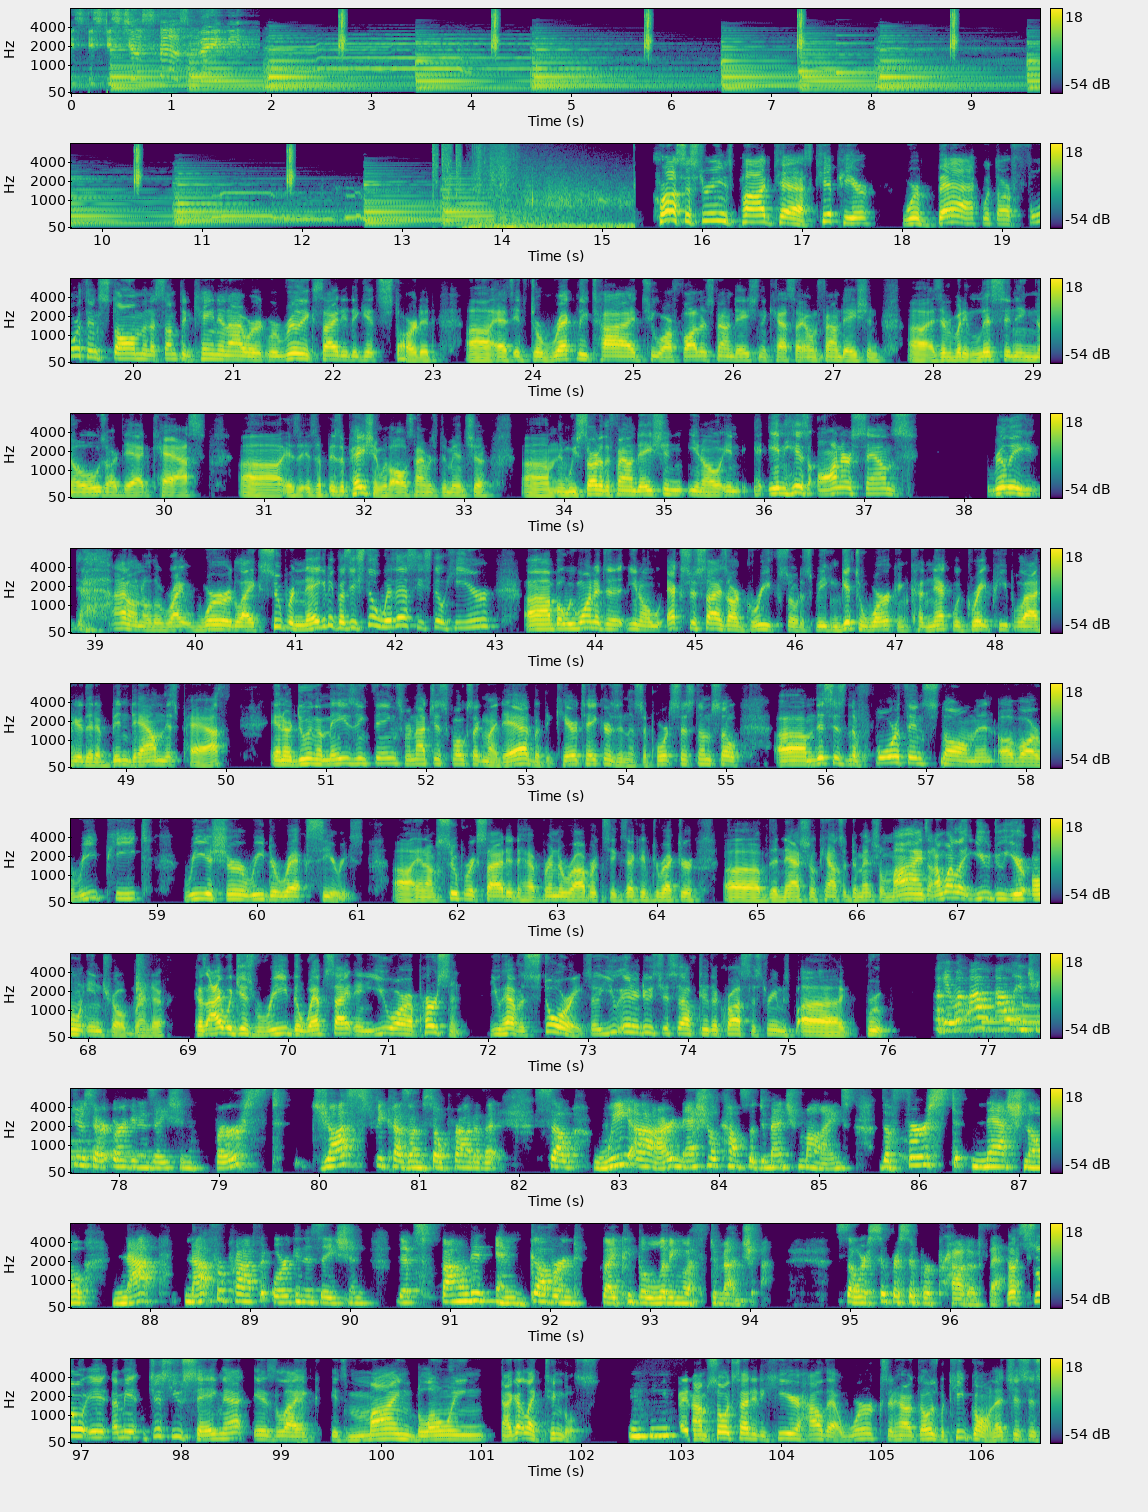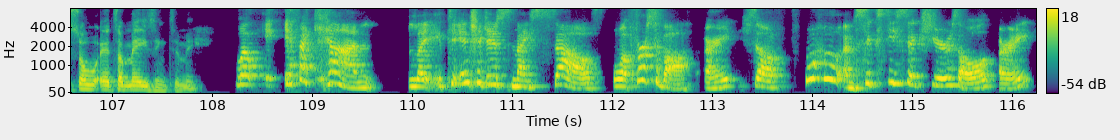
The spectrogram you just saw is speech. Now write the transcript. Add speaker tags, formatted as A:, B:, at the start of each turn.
A: It's, it's, it's just us, baby.
B: Cross the Streams podcast. Kip here. We're back with our fourth installment of something Kane and I were, we're really excited to get started uh, as it's directly tied to our Father's Foundation, the Cass I Own Foundation. Uh, as everybody listening knows, our dad, Cass, uh, is, is, a, is a patient with Alzheimer's dementia. Um, and we started the foundation, you know, in, in his honor sounds really i don't know the right word like super negative because he's still with us he's still here uh, but we wanted to you know exercise our grief so to speak and get to work and connect with great people out here that have been down this path and are doing amazing things for not just folks like my dad but the caretakers and the support system. So um, this is the fourth installment of our repeat Reassure Redirect series. Uh, and I'm super excited to have Brenda Roberts, the executive director of the National Council of Dementia Minds. And I want to let you do your own intro, Brenda, because I would just read the website and you are a person. You have a story. So you introduce yourself to the Cross the Streams uh, group.
C: Okay, well, I'll, I'll introduce our organization first just because I'm so proud of it. So, we are National Council of Dementia Minds, the first national not not for profit organization that's founded and governed by people living with dementia. So we're super, super proud of that.
B: That's so. I mean, just you saying that is like it's mind blowing. I got like tingles. Mm-hmm. And I'm so excited to hear how that works and how it goes. But keep going. That's just is so. It's amazing to me.
C: Well, if I can, like to introduce myself. Well, first of all, all right. So, woohoo, I'm 66 years old. All right.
